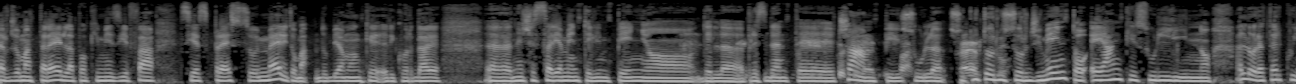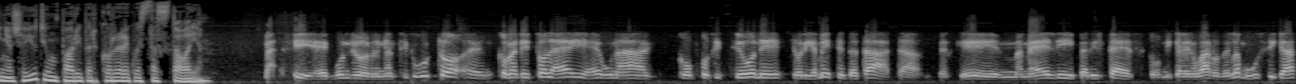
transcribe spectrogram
Sergio Mattarella pochi mesi fa si è espresso in merito, ma dobbiamo anche ricordare eh, necessariamente l'impegno del presidente Ciampi sul, su tutto il certo. risorgimento e anche sull'inno. Allora Tarquinio ci aiuti un po' a ripercorrere questa storia. Ma sì, eh, buongiorno innanzitutto. Eh, come ha detto lei è una composizione teoricamente datata perché Mameli per il testo, Michele Novaro della musica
